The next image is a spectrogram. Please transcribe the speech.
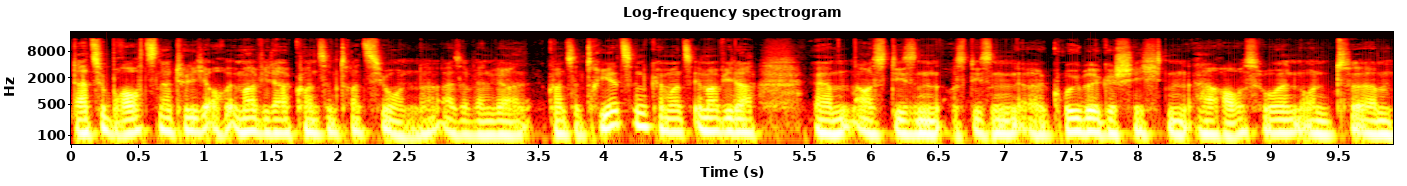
dazu braucht es natürlich auch immer wieder Konzentration. Ne? Also wenn wir konzentriert sind, können wir uns immer wieder ähm, aus diesen, aus diesen äh, Grübelgeschichten herausholen und ähm,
